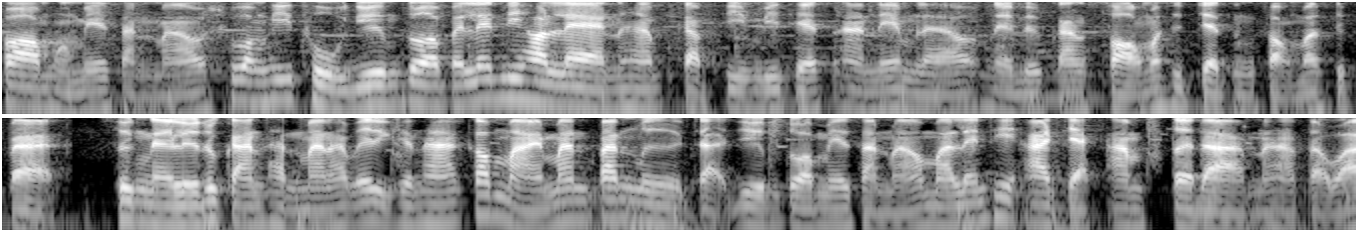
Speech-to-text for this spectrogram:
ฟอร์มของเมสันเมาส์ช่วงที่ถูกยืมตัวไปเล่นที่ฮอลแลนด์นะครับ กับทีมวีเทสอาร์เนมแล้วในฤดูกาล2017ถึง2018 ซึ่งในฤดูกาลถัดมานะครับเอริกเทนฮากก็หมายมั่นปั้นมือจะยืมตัวเมสันเมาส์มาเล่นที่อาแจกอัมสเตอร์ดัมนะครับแต่ว่า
